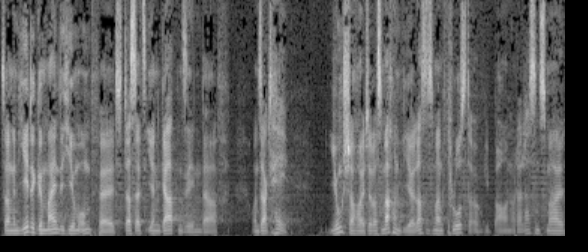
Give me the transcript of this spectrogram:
sondern jede Gemeinde hier im Umfeld das als ihren Garten sehen darf und sagt, hey, Jungschar heute, was machen wir? Lass uns mal ein Floß da irgendwie bauen oder lass uns mal,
